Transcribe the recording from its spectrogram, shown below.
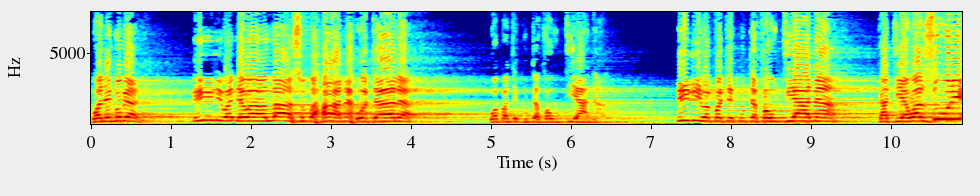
Kwa lengo gani? Ili waja wa Allah subhanahu wa ta'ala wapate kutofautiana ili wapate kutofautiana kati ya wazuri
